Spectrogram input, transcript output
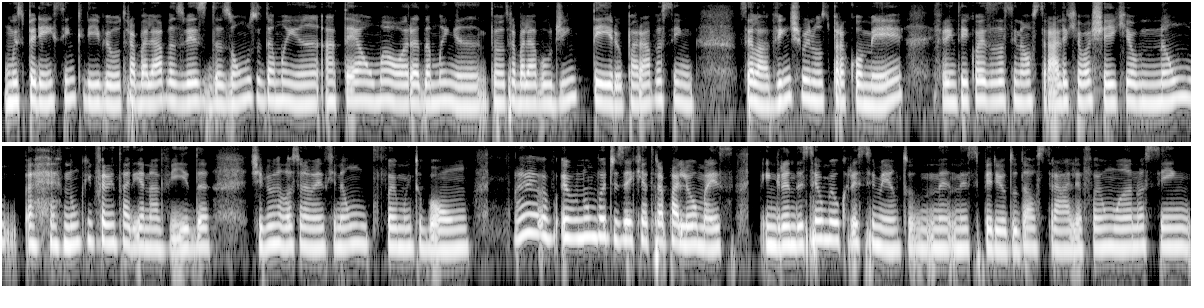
uma experiência incrível. Eu trabalhava às vezes das 11 da manhã até a uma hora da manhã. Então eu trabalhava o dia inteiro. Eu parava assim, sei lá, 20 minutos para comer. Enfrentei coisas assim na Austrália que eu achei que eu não nunca enfrentaria na vida. Tive um relacionamento que não foi muito bom. É, eu, eu não vou dizer que atrapalhou, mas engrandeceu o meu crescimento nesse período da Austrália. Foi um ano assim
